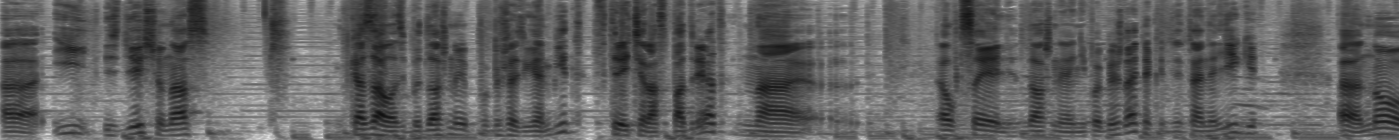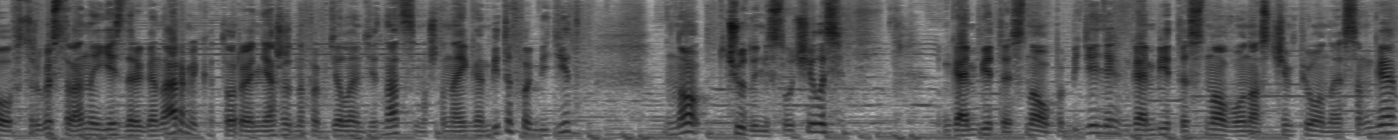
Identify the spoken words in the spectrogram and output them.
А, и здесь у нас, казалось бы, должны побежать Гамбит в третий раз подряд. На LCL э, должны они побеждать на континентальной лиге. А, но, с другой стороны, есть Dragon Army, которая неожиданно победила М19. Может, она и Гамбитов победит. Но чудо не случилось. Гамбиты снова победили. Гамбиты снова у нас чемпионы СНГ.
